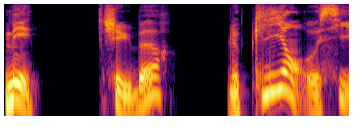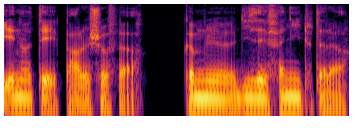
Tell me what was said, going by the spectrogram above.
Mais, chez Uber, le client aussi est noté par le chauffeur comme le disait Fanny tout à l'heure.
